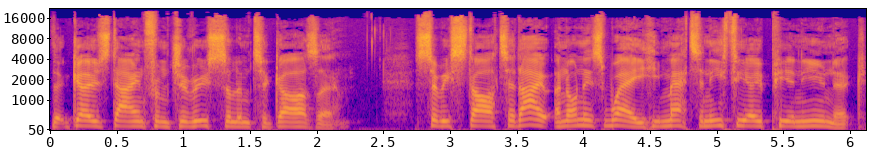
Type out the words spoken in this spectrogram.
that goes down from Jerusalem to Gaza. So he started out, and on his way, he met an Ethiopian eunuch,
